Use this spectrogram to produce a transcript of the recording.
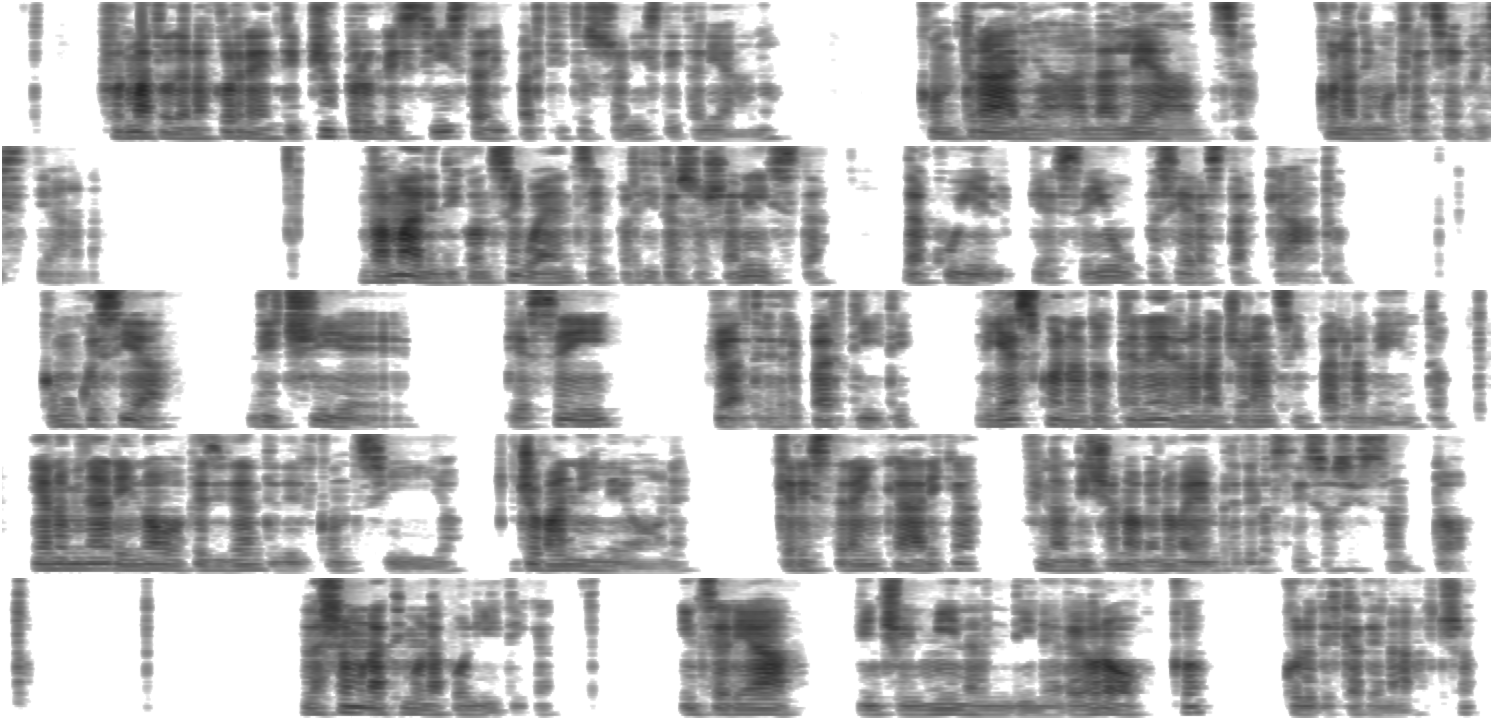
formato dalla corrente più progressista del Partito Socialista Italiano, contraria all'alleanza con la Democrazia Cristiana. Va male di conseguenza il Partito Socialista, da cui il PSIUP si era staccato. Comunque sia, DC e PSI, più altri tre partiti, riescono ad ottenere la maggioranza in Parlamento e a nominare il nuovo presidente del Consiglio, Giovanni Leone, che resterà in carica fino al 19 novembre dello stesso 68. Lasciamo un attimo la politica. In Serie A vince il Milan di Nereo Rocco, quello del Catenaccio.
